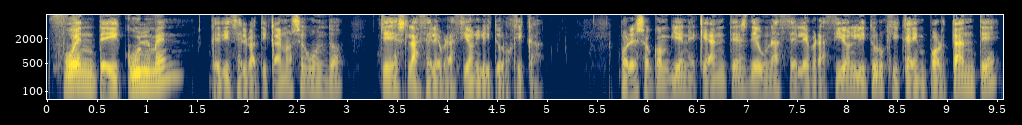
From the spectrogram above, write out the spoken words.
fuente y culmen, que dice el Vaticano II, que es la celebración litúrgica. Por eso conviene que antes de una celebración litúrgica importante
